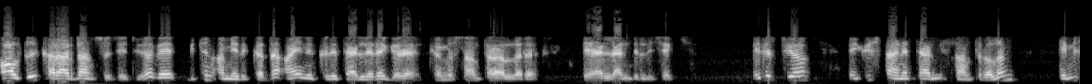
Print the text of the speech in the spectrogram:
aldığı karardan söz ediyor ve bütün Amerika'da aynı kriterlere göre kömür santralları değerlendirilecek belirtiyor. E, 100 tane termik santralın temiz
